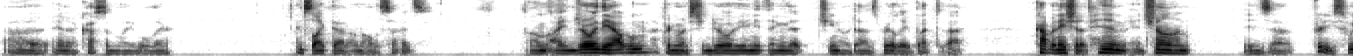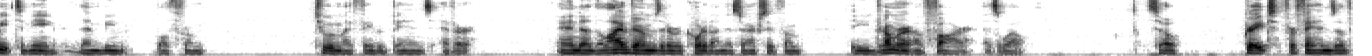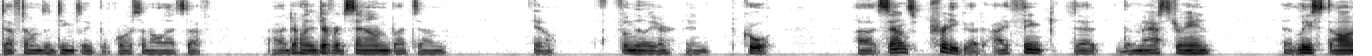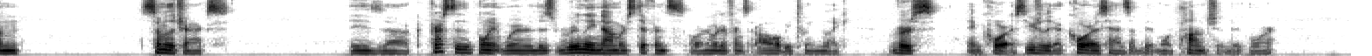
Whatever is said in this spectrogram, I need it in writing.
uh, and a custom label there. It's like that on all the sides. Um, I enjoy the album. I pretty much enjoy anything that Chino does, really. But uh, combination of him and Sean is uh, pretty sweet to me. Them being both from two of my favorite bands ever. And uh, the live drums that are recorded on this are actually from the drummer of Far as well. So great for fans of Deftones and Team Sleep, of course, and all that stuff. Uh, definitely a different sound, but um, you know, familiar and cool. Uh, sounds pretty good. I think that the mastering, at least on some of the tracks, is uh, compressed to the point where there's really not much difference or no difference at all between like verse and chorus. Usually a chorus has a bit more punch, a bit more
